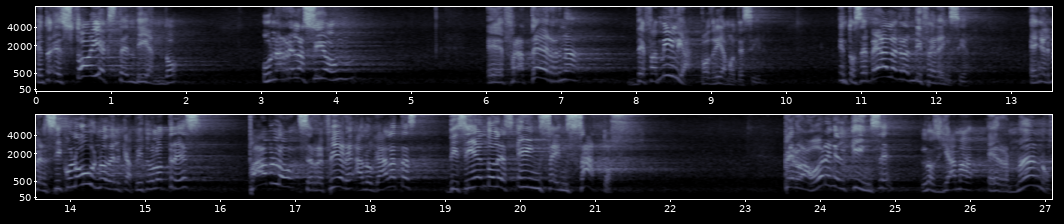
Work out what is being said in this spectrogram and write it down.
entonces estoy extendiendo una relación eh, fraterna de familia, podríamos decir. Entonces vea la gran diferencia. En el versículo 1 del capítulo 3, Pablo se refiere a los Gálatas diciéndoles insensatos. Pero ahora en el 15 los llama hermanos.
